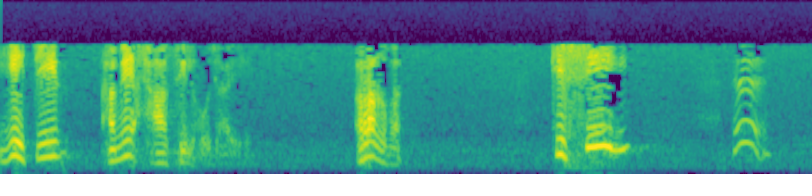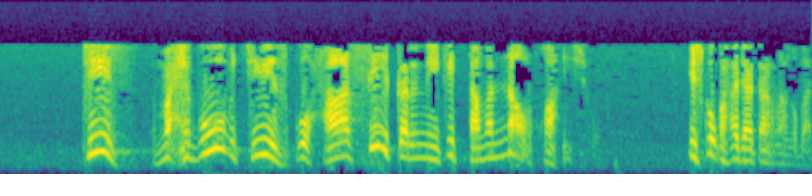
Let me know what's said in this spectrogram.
یہ چیز ہمیں حاصل ہو جائے۔ رغبت۔ کسی ہاں، چیز محبوب چیز کو حاصل کرنے کی تمنا اور خواہش ہو۔ اس کو کہا جاتا ہے رغبت۔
